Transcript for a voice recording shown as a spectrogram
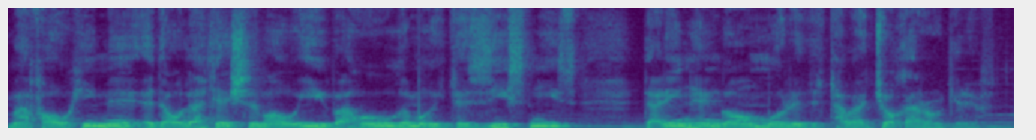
مفاهیم عدالت اجتماعی و حقوق محیط زیست نیز در این هنگام مورد توجه قرار گرفت.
